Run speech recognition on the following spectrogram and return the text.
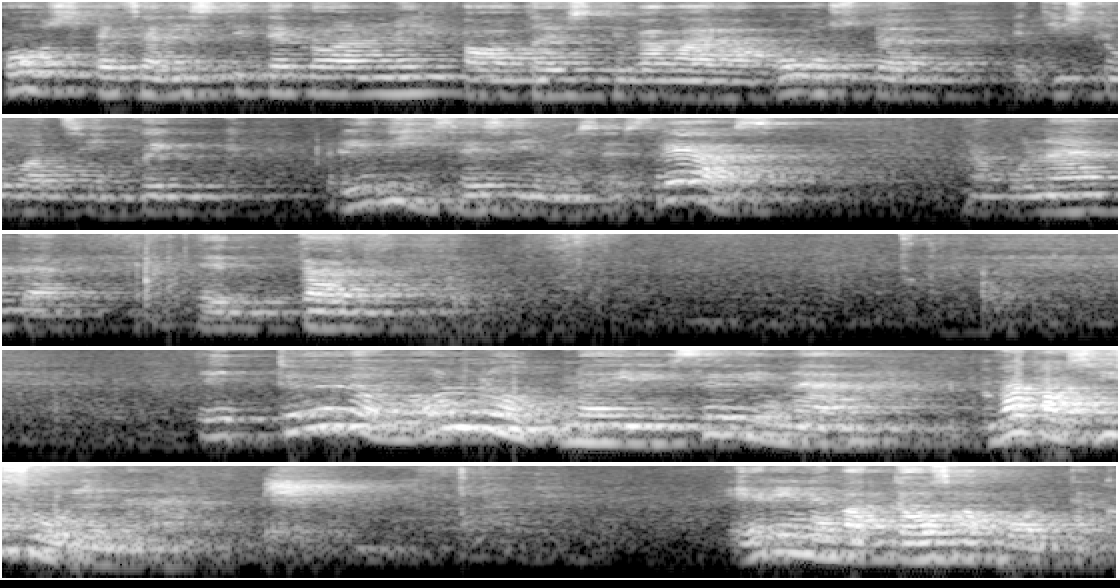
koos spetsialistidega on meil ka tõesti väga hea koostöö, et istuvad siin kõik rivis esimeses reas nagu näete, et et töö on olnud meil selline väga sisuline erinevate osapooltega.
